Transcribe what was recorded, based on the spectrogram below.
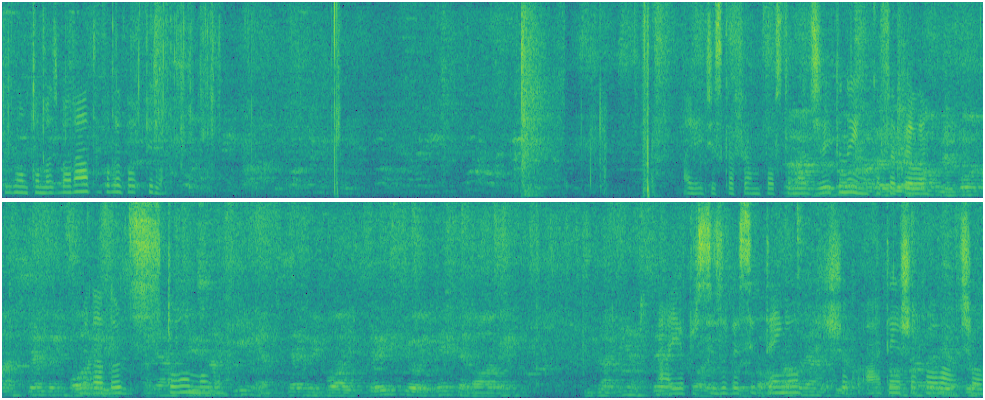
Pilão tá mais barato, vou levar o pilão. Ai, gente, esse café eu não posso tomar de jeito nenhum. Café pela... Me de estômago. Aí eu preciso ver se tem o, choco... ah, tem chocolate, ó.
